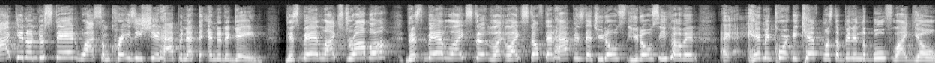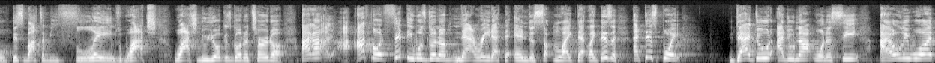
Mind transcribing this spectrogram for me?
I can understand why some crazy shit happened at the end of the game. This man likes drama. This man likes the like, like stuff that happens that you don't you don't see coming. Eh, him and Courtney Kemp must have been in the booth like, yo, this about to be flames. Watch, watch. New York is gonna turn up. I got, I thought 50 was gonna narrate at the end or something like that. Like this at this point, that dude, I do not want to see. I only want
